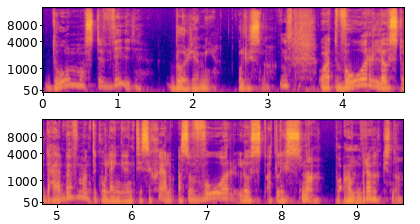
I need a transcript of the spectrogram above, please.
då måste vi börja med att lyssna. Och att vår lust, och det här behöver man inte gå längre än till sig själv, alltså vår lust att lyssna på andra vuxna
